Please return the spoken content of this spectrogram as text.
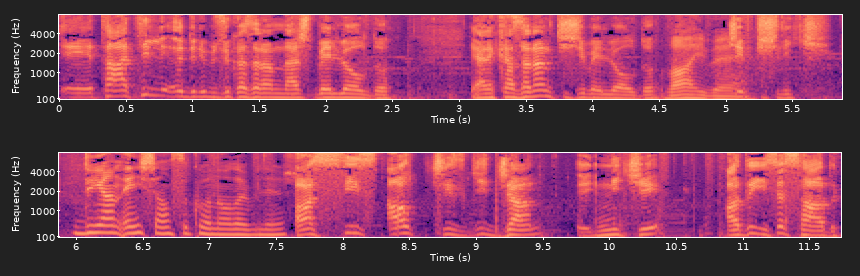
e, tatil ödülümüzü kazananlar belli oldu. Yani kazanan kişi belli oldu. Vay be. Çift kişilik. Dünyanın en şanslı konu olabilir. Assis alt çizgi can e, Niki adı ise Sadık.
